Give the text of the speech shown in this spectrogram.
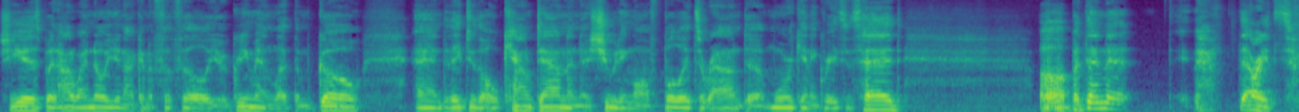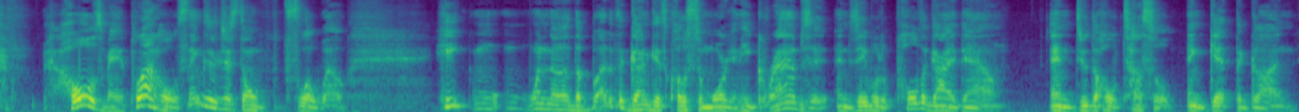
she is, but how do I know you're not going to fulfill your agreement and let them go? And they do the whole countdown and they're shooting off bullets around uh, Morgan and Grace's head. Uh, but then, uh, all right, holes, man, plot holes. Things just don't flow well he when the the butt of the gun gets close to Morgan, he grabs it and is able to pull the guy down and do the whole tussle and get the gun,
